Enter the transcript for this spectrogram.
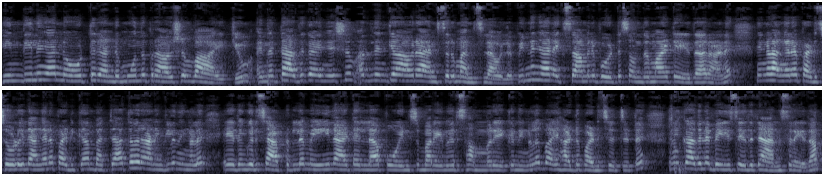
ഹിന്ദിയിൽ ഞാൻ നോട്ട് രണ്ട് മൂന്ന് പ്രാവശ്യം വായിക്കും. എന്നിട്ട് അത് കഴിഞ്ഞ ശേഷം അതിൽ എനിക്ക് ആ ഒരു ആൻസർ മനസ്സിലാവില്ല. പിന്നെ ഞാൻ എക്സാമിന് പോയിട്ട് സ്വന്തമായിട്ട് എഴുതാറാണ്. നിങ്ങൾ അങ്ങനെ പഠിച്ചോളൂ. ഇനി അങ്ങനെ പഠിക്കാൻ പറ്റാത്തവരാണെങ്കിൽ നിങ്ങൾ ഏതെങ്കിലും ഒരു ചാപ്റ്ററിലെ മെയിൻ ആയിട്ട് എല്ലാ പോയിന്റ്സും പറയുന്ന ഒരു സമ്മറിയൊക്കെ നിങ്ങൾ ബൈ ഹാർട്ട് പഠിച്ചു വെച്ചിട്ട് നിങ്ങൾക്ക് അതിനെ ബേസ് ചെയ്തിട്ട് ആൻസർ ചെയ്താം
